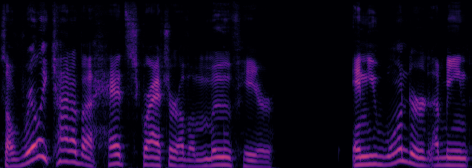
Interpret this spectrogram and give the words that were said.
So, really kind of a head scratcher of a move here. And you wondered, I mean,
